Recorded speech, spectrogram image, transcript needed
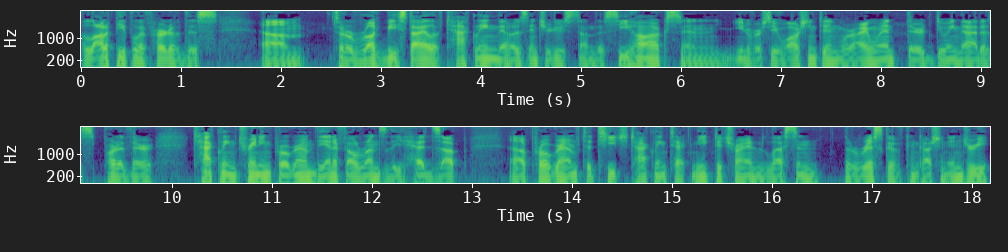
A lot of people have heard of this. Um, sort of rugby style of tackling that was introduced on the Seahawks and University of Washington, where I went. They're doing that as part of their tackling training program. The NFL runs the Heads Up uh, program to teach tackling technique to try and lessen the risk of concussion injury.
